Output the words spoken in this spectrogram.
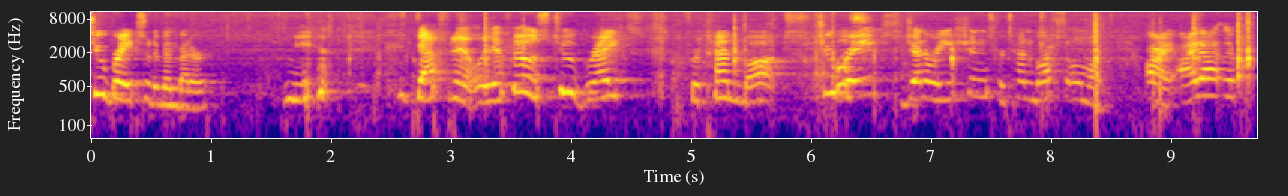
Two breaks would have been better. Definitely. If it was two breaks for ten bucks. Two breaks, generations for ten bucks. Oh my. All right, I got the.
